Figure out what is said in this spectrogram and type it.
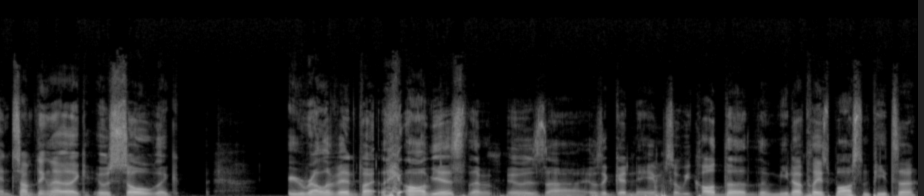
and something that like it was so like irrelevant but like obvious that it was uh it was a good name. So we called the the meetup place Boston Pizza.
